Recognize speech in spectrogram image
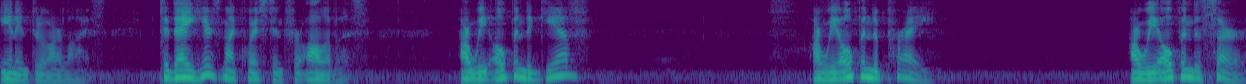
in and through our lives. Today, here's my question for all of us. Are we open to give? Are we open to pray? Are we open to serve?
